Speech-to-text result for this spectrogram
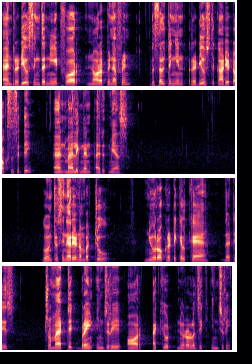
and reducing the need for norepinephrine, resulting in reduced cardiotoxicity and malignant arrhythmias. Going to scenario number 2, neurocritical care that is traumatic brain injury or acute neurologic injury.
